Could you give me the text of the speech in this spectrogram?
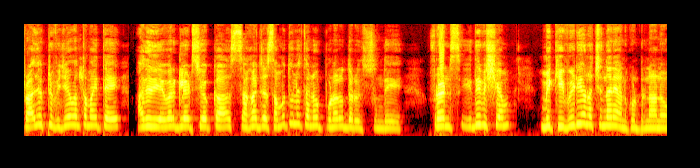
ప్రాజెక్టు విజయవంతమైతే అది ఎవర్గ్లేడ్స్ యొక్క సహజ సమతుల్యతను పునరుద్ధరిస్తుంది. ఫ్రెండ్స్ ఇది విషయం మీకు ఈ వీడియో నచ్చిందని అనుకుంటున్నాను.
